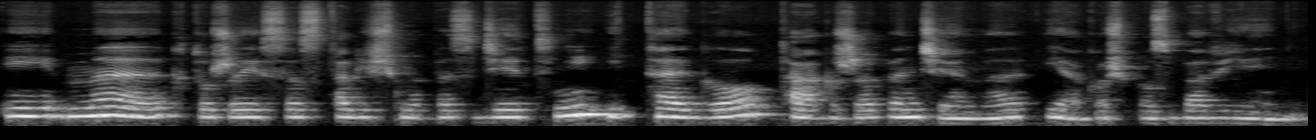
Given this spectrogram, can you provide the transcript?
I my, którzy zostaliśmy bezdzietni, i tego także będziemy jakoś pozbawieni.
